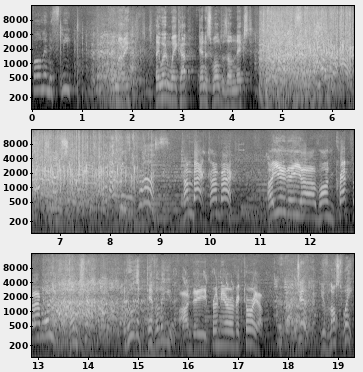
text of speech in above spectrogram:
Fallen asleep. Don't worry. They won't wake up. Dennis Walters on next. Cross. Come back, come back. Are you the uh, Von Crap family? Von Trapp. And who the devil are you? I'm the Premier of Victoria. Joe, you've lost weight.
